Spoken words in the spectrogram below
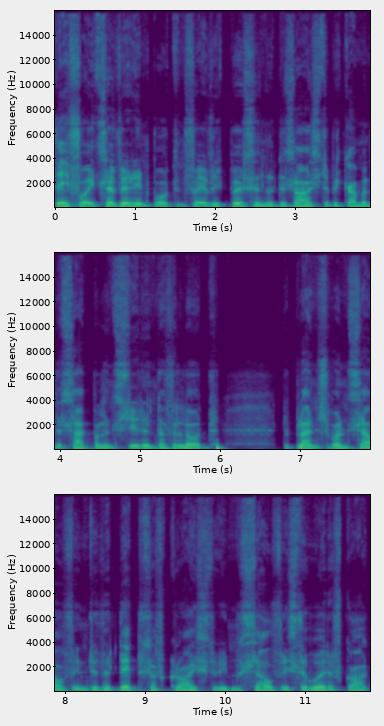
Therefore, it's so very important for every person who desires to become a disciple and student of the Lord to plunge oneself into the depths of Christ, who himself is the Word of God.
